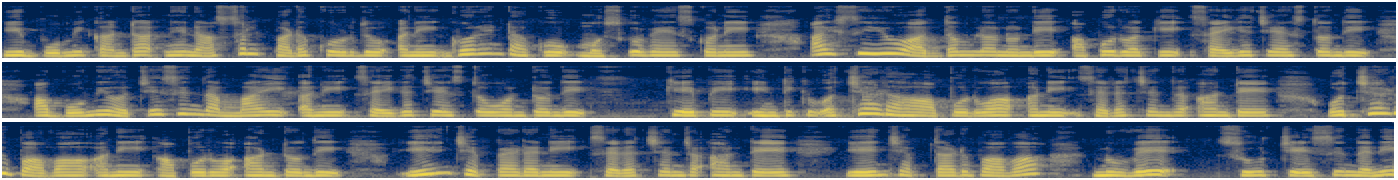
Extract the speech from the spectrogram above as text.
ఈ భూమి కంట నేను అస్సలు పడకూడదు అని గోరింటాకు ముసుగు వేసుకొని ఐసీయూ అద్దంలో నుండి అపూర్వకి సైగ చేస్తుంది. ఆ భూమి వచ్చేసిందమ్మాయి అని సైగ చేస్తూ ఉంటుంది. కేపీ ఇంటికి వచ్చాడా అపూర్వ అని శరత్చంద్ర అంటే వచ్చాడు బావా అని అపూర్వ అంటుంది. ఏం చెప్పాడని శరత్చంద్ర అంటే ఏం చెప్తాడు బావా? నువ్వే సూట్ చేసిందని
